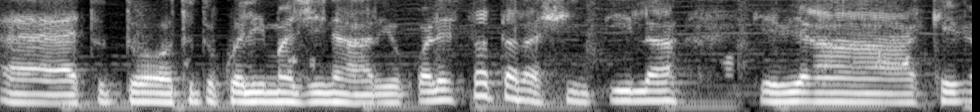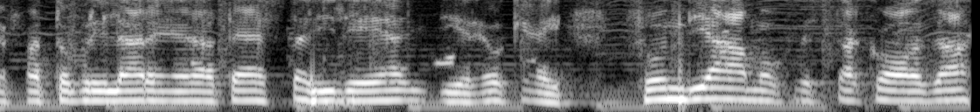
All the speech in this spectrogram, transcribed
eh, tutto, tutto quell'immaginario, qual è stata la scintilla che vi, ha, che vi ha fatto brillare nella testa l'idea di dire ok, fondiamo questa cosa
